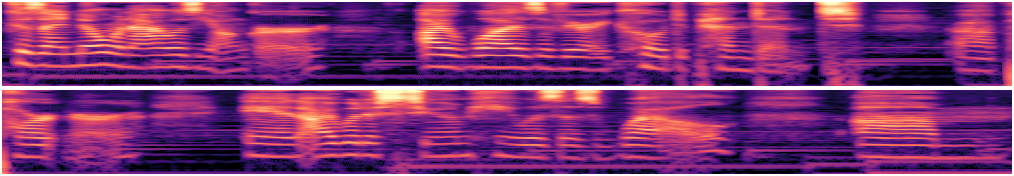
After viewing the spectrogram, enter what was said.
Because I know when I was younger, I was a very codependent uh, partner, and I would assume he was as well. Um,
